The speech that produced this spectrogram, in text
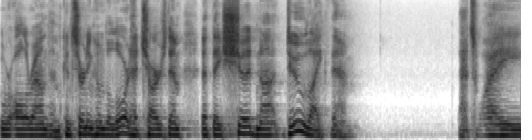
who were all around them, concerning whom the Lord had charged them that they should not do like them. That's why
